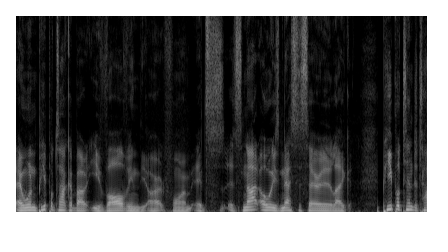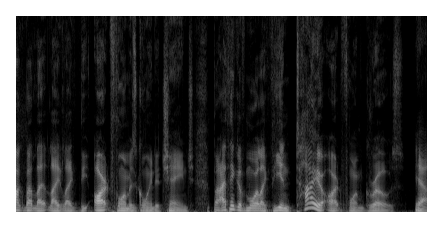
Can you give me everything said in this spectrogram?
And when people talk about evolving the art form, it's it's not always necessarily like people tend to talk about like like like the art form is going to change, but I think of more like the entire art form grows. Yeah.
